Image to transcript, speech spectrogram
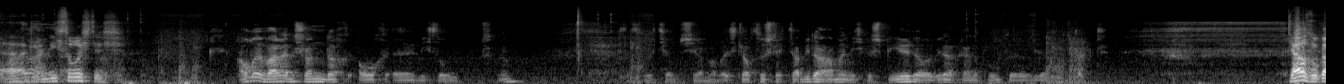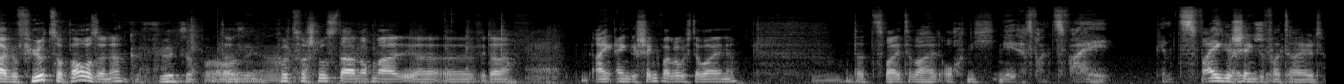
Ja, ging nicht so ne? richtig. Aue war dann schon doch auch äh, nicht so gut. Ne? Ich das richtig auf dem Schirm. Aber ich glaube, so schlecht haben wieder haben wir nicht gespielt, aber wieder keine Punkte, wieder Kontakt. Ja, sogar geführt zur Pause, ne? Geführt zur Pause, ja. kurz vor Schluss da nochmal äh, äh, wieder ein, ein Geschenk war, glaube ich, dabei, ne? Mhm. Und das zweite war halt auch nicht. Nee, das waren zwei. Wir haben zwei, Geschenke, Geschenke. verteilt.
